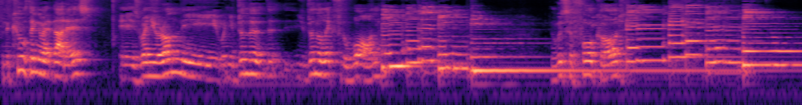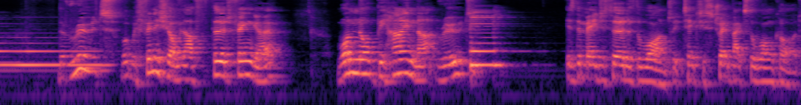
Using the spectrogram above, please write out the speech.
the cool thing about that is, is when you're on the, when you've done the, the you've done the lick for the one, to the four chord, the root, what we finish on with our third finger, one note behind that root is the major third of the one, so it takes you straight back to the one chord.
